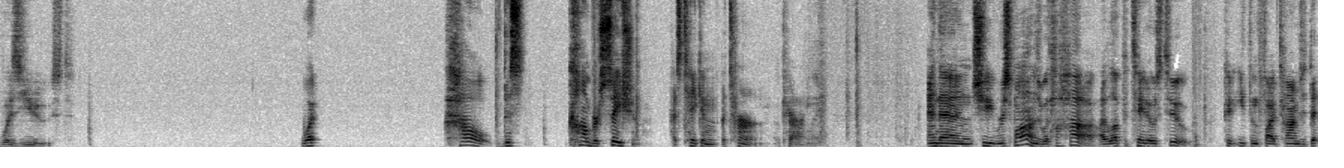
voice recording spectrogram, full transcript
was used. what how this conversation has taken a turn apparently and then she responds with haha i love potatoes too. Could eat them five times a day.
